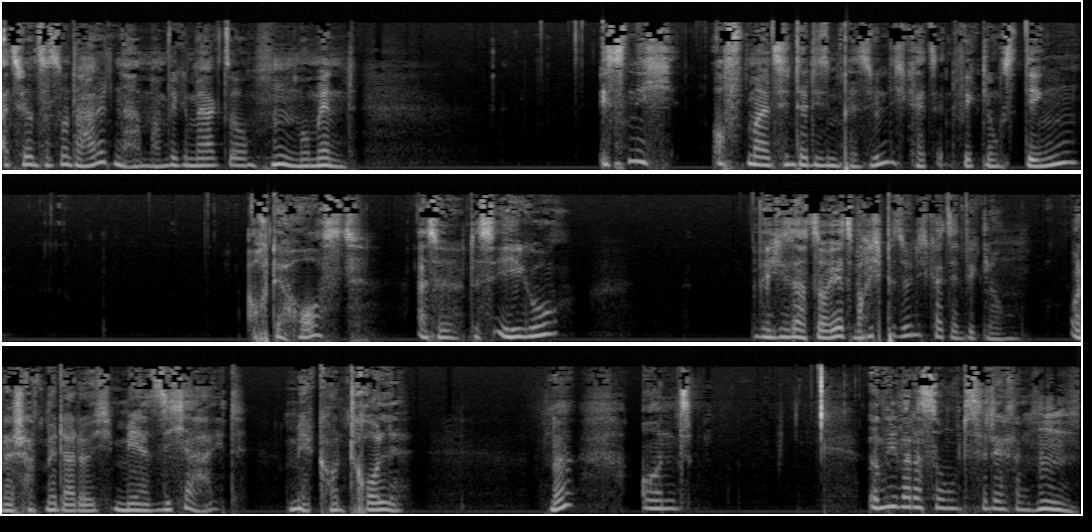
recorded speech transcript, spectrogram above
als wir uns das unterhalten haben, haben wir gemerkt, so, hm, Moment, ist nicht oftmals hinter diesem Persönlichkeitsentwicklungsding auch der Horst, also das Ego, welche sagt, so, jetzt mache ich Persönlichkeitsentwicklung. Und er schafft mir dadurch mehr Sicherheit, mehr Kontrolle. Ne? Und irgendwie war das so, dass wir gedacht haben, hm,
